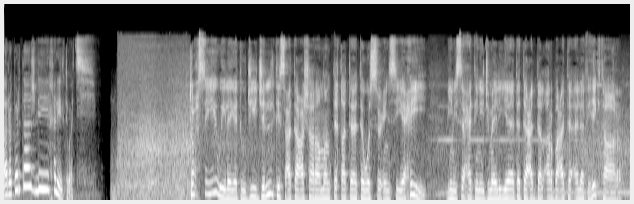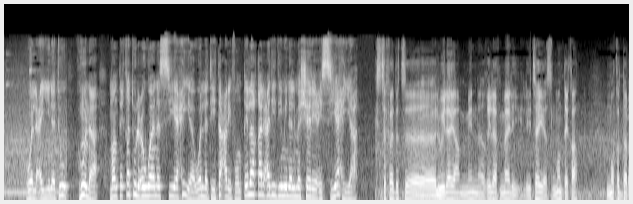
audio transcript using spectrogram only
الريبورتاج لخليل توتي تحصي ولاية جيجل 19 منطقة توسع سياحي. بمساحة إجمالية تتعدى الأربعة ألاف هكتار. والعينة هنا منطقة العوان السياحية والتي تعرف انطلاق العديد من المشاريع السياحية. استفادت آه، الولاية من غلاف مالي لتهيئة المنطقة مقدر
